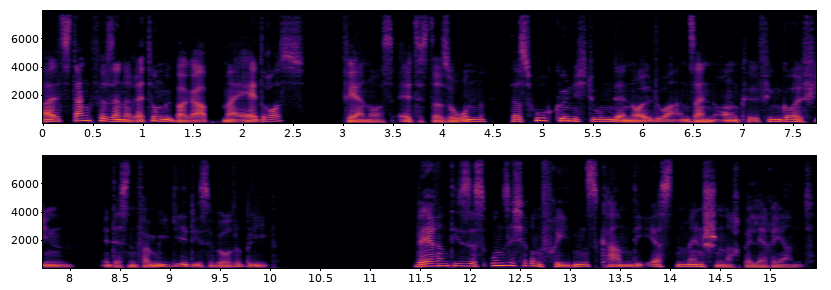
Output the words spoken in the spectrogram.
Als Dank für seine Rettung übergab Maedros, Fëanors ältester Sohn, das Hochkönigtum der Noldor an seinen Onkel Fingolfin, in dessen Familie diese Würde blieb. Während dieses unsicheren Friedens kamen die ersten Menschen nach Beleriand.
